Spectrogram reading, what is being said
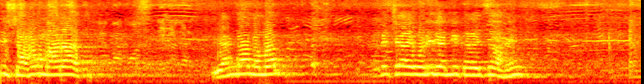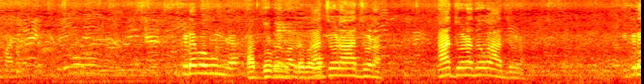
छत्रपती शाहू महाराज यांना नमन मुलीचे आई वडील यांनी करायचं आहे. इकडे बघून घ्या. हात जोडून इकडे हात जोडा हात जोडा. हात जोडा दोघा हात जोडा. इकडे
